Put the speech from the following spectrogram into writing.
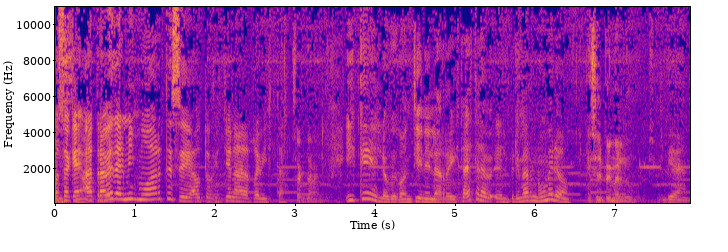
O sea que a través del mismo arte se autogestiona la revista. Exactamente. ¿Y qué es lo que contiene la revista? ¿Este es el primer número? Es el primer número. sí. Bien.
